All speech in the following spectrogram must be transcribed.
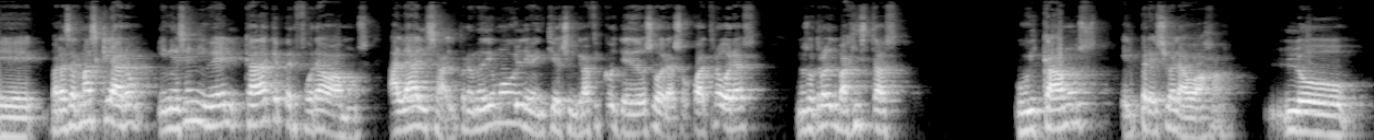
Eh, para ser más claro, en ese nivel, cada que perforábamos al alza el promedio móvil de 28 en gráficos de 2 horas o 4 horas, nosotros los bajistas ubicábamos el precio a la baja. Lo,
